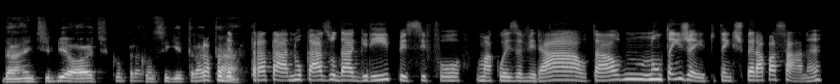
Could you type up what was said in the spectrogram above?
dar antibiótico para conseguir tratar. Para poder tratar. No caso da gripe, se for uma coisa viral, tal, não tem jeito, tem que esperar passar, né?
